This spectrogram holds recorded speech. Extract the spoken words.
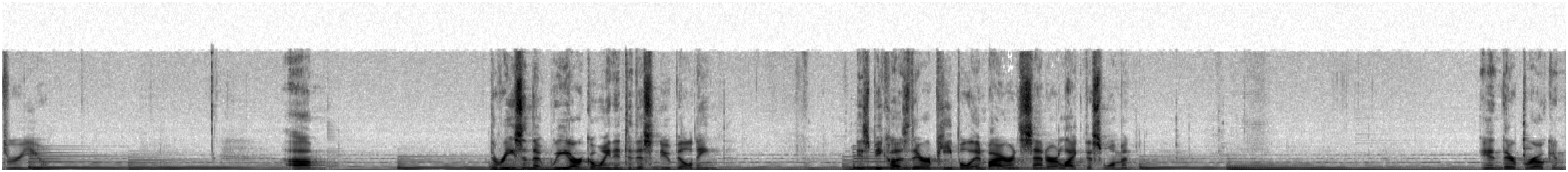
through you. Um, the reason that we are going into this new building is because there are people in Byron Center like this woman. And they're broken.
